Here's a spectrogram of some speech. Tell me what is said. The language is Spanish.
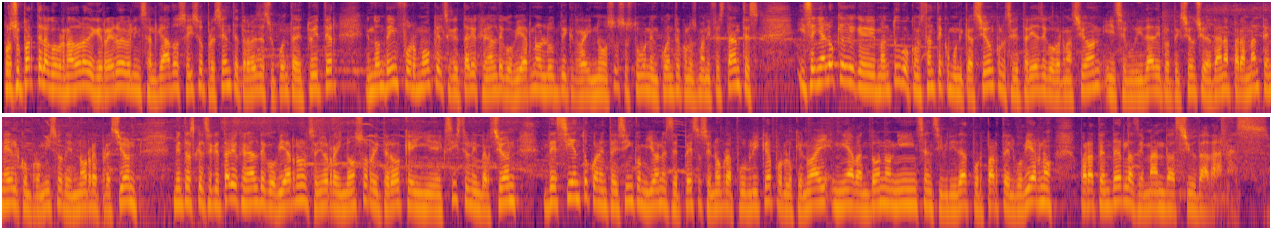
Por su parte, la gobernadora de Guerrero, Evelyn Salgado, se hizo presente a través de su cuenta de Twitter, en donde informó que el secretario general de gobierno, Ludwig Reynoso, sostuvo un encuentro con los manifestantes y señaló que, mantuvo constante comunicación con las secretarías de Gobernación y Seguridad y Protección Ciudadana para mantener el compromiso de no represión, mientras que el secretario general de gobierno, el señor Reynoso, reiteró que existe una inversión de 145 millones de pesos en obra pública, por lo que no hay ni abandono ni insensibilidad por parte del gobierno para atender las demandas ciudadanas.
